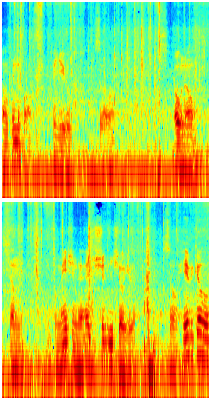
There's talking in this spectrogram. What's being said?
open the box for you. So oh no some information that I shouldn't show you. So here we go.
